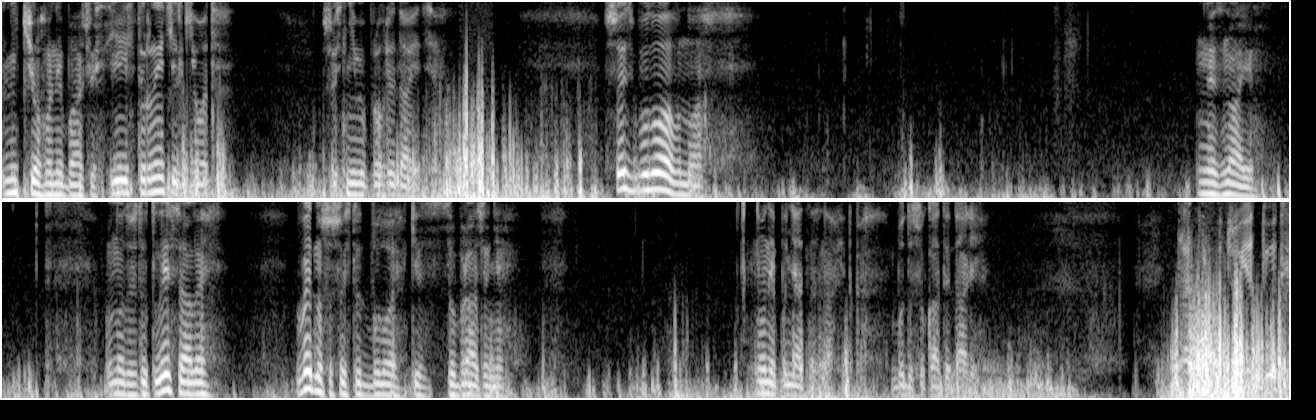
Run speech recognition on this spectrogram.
нічого не бачу. З цієї сторони тільки от щось ніби проглядається. Щось було воно. Не знаю. Воно ж тут лисе, але видно, що щось тут було, якісь зображення. Ну, непонятна знахідка. Буду шукати далі. Так, і ходжу я тут,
